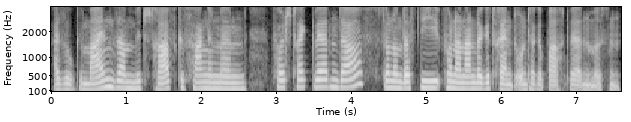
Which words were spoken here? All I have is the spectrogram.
also gemeinsam mit Strafgefangenen vollstreckt werden darf, sondern dass die voneinander getrennt untergebracht werden müssen.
